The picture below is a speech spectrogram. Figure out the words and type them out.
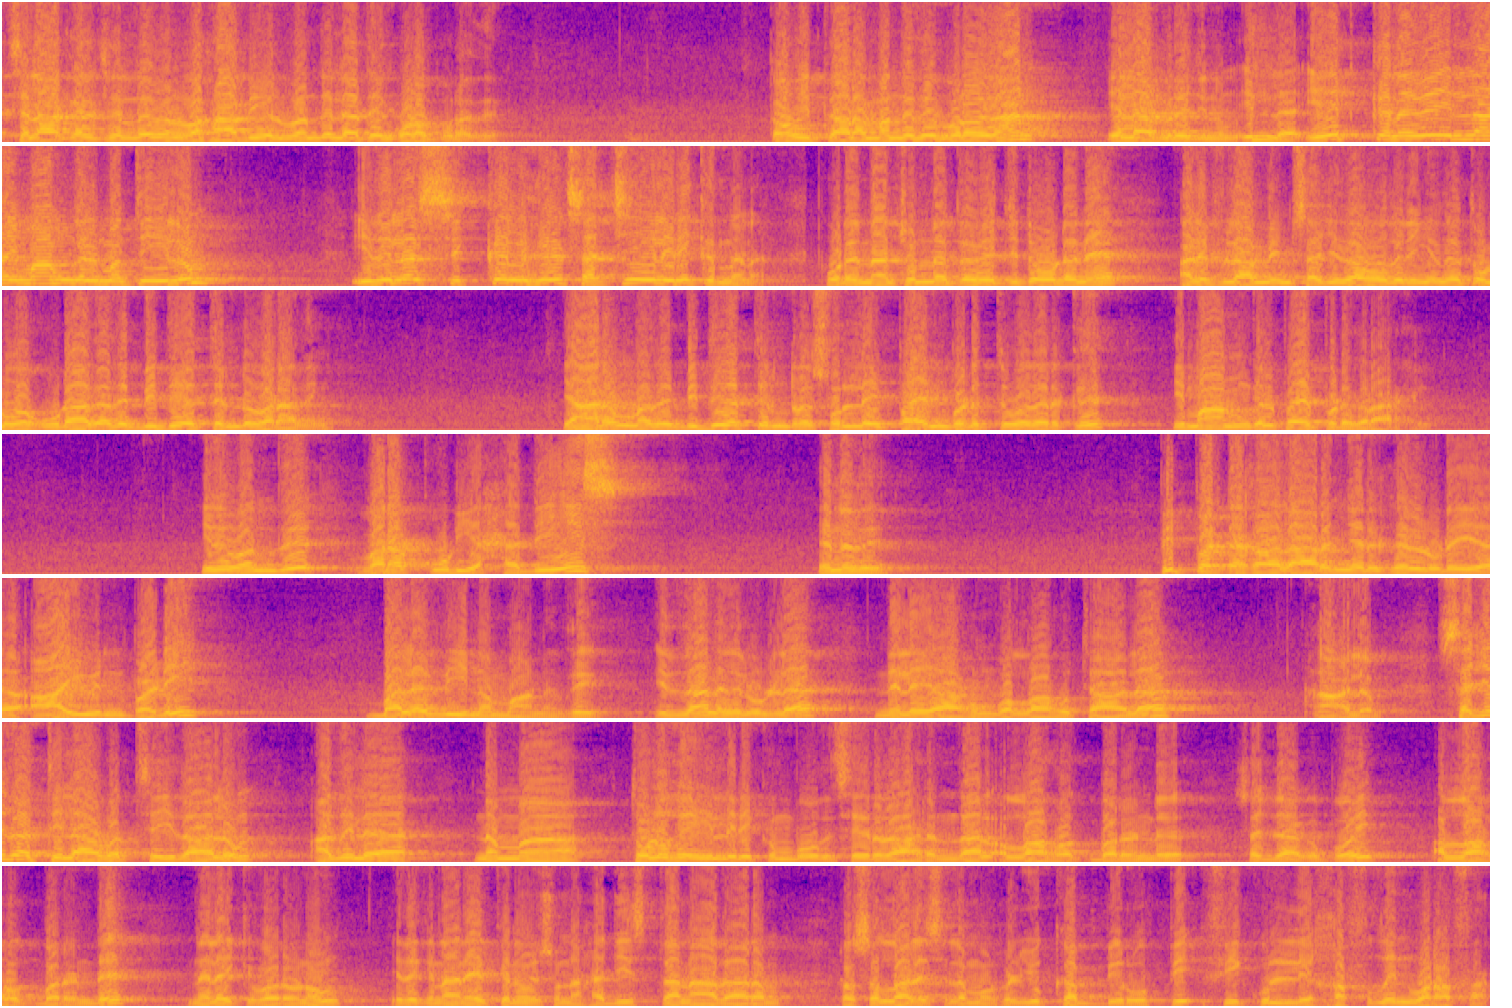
சிலாக்கள் செல்ல வஹாபிகள் வந்து எல்லாத்தையும் குழப்புறது தௌஹித்காரம் வந்ததுக்கு பிறகுதான் எல்லா பிரச்சனையும் இல்ல ஏற்கனவே எல்லா இமாம்கள் மத்தியிலும் இதுல சிக்கல்கள் சர்ச்சைகள் இருக்கின்றன. உடனே நான் சுண்ணத்தை வச்சுட்டு உடனே அலிஃப்லாமின் சஜிதா ஓதுறீங்க இந்த தொழுக கூடாது அது பிதியத்துண்டு வராதீங்க. யாரும் அது பிதியத் சொல்லை பயன்படுத்துவதற்கு இமாம்கள் பயப்படுகிறார்கள். இது வந்து வரக்கூடிய ஹதீஸ் என்னது? பிற்பட்ட கால அறிஞர்களுடைய ஆய்வின்படி பலவீனமானது. இதுதான் இதில் உள்ள நிலையாகும். வல்லாஹு சால ஆலம். சஜிதா திலாவத் செய்தாலும் அதுல நம்ம தொழுகையில் இருக்கும்போது செய்யறதாக இருந்தால் அல்லாஹ் அக்பர் என்று சஜ்ஜாக்கு போய் அல்லாஹ் அக்பர் என்று நிலைக்கு வரணும். இதுக்கு நான் ஏற்கனவே சொன்ன ஹதீஸ் தான் ஆதாரம். ரசல்லா அலிஸ்லாம் அவர்கள் யுகப்பிரு ஃபி குல்லி ஹஃப்தின் வரஃபா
